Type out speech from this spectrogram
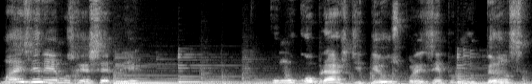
mais iremos receber. Como cobrar de Deus, por exemplo, mudança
